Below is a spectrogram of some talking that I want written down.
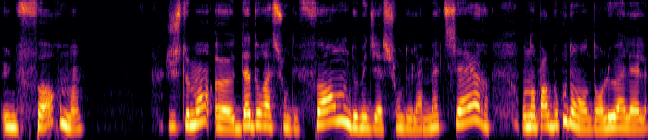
une forme, justement, euh, d'adoration des formes, de médiation de la matière. On en parle beaucoup dans, le Hallel.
